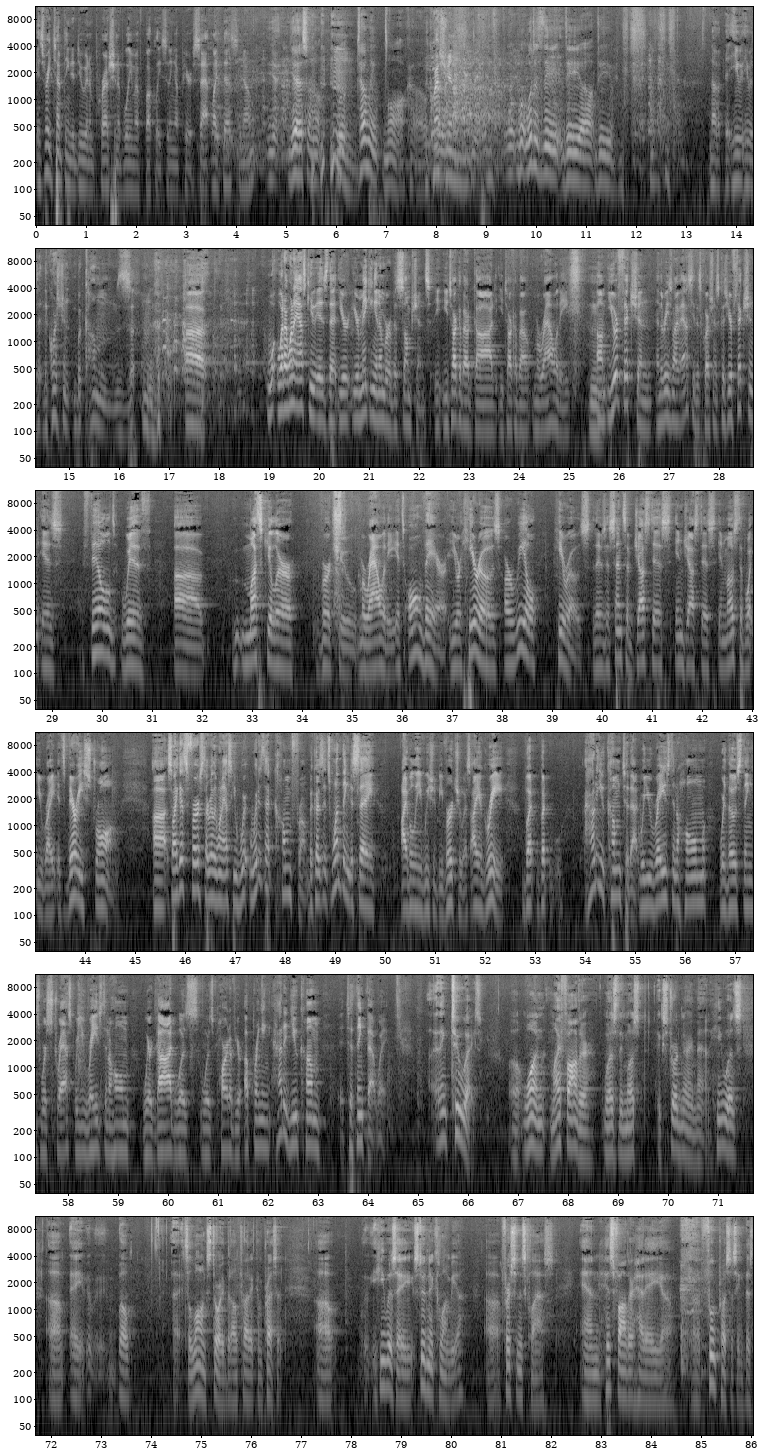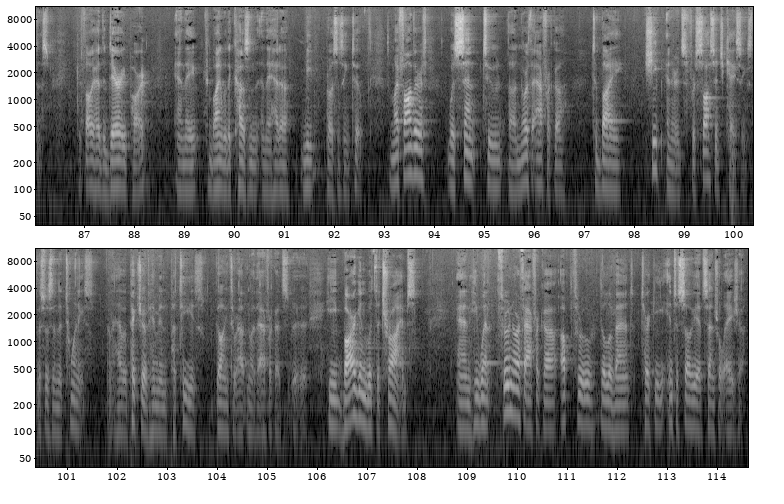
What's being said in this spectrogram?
it's very tempting to do an impression of William F. Buckley sitting up here, sat like this, you know. Yes. Uh, well, tell me, Mark. Uh, the question. What, what is the the uh, the? no, he, he was. The question becomes. Uh, what I want to ask you is that you're, you're making a number of assumptions. You talk about God, you talk about morality. Mm. Um, your fiction, and the reason I've asked you this question is because your fiction is filled with uh, muscular virtue, morality. It's all there. Your heroes are real heroes. There's a sense of justice, injustice in most of what you write. It's very strong. Uh, so I guess first I really want to ask you where, where, does that come from? Because it's one thing to say, I believe we should be virtuous. I agree. But, but how do you come to that? Were you raised in a home where those things were stressed? Were you raised in a home where God was, was part of your upbringing? How did you come to think that way? I think two ways. Uh, one, my father was the most extraordinary man. He was uh, a, well, uh, it's a long story, but I'll try to compress it. Uh, he was a student at Columbia, uh, first in his class, and his father had a, uh, a, food processing business. His father had the dairy part, and they combined with a cousin, and they had a meat processing too. So my father was sent to uh, North Africa to buy sheep innards for sausage casings. This was in the 20s. And I have a picture of him in puttees going throughout North Africa. Uh, he bargained with the tribes and he went through North Africa, up through the Levant, Turkey, into Soviet Central Asia,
